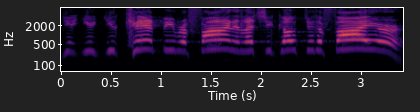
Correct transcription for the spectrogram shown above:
You, you, you can't be refined unless you go through the fire.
